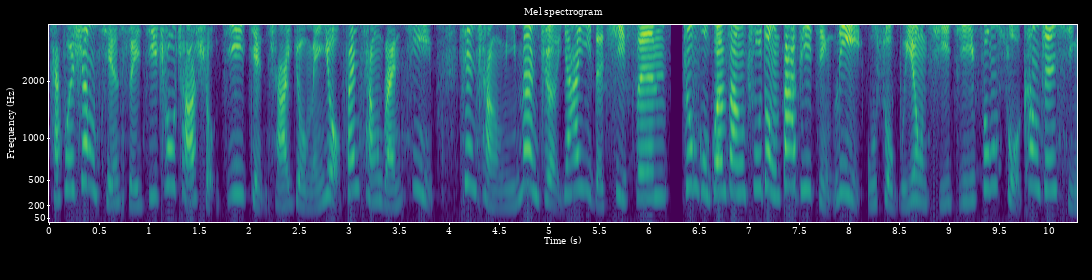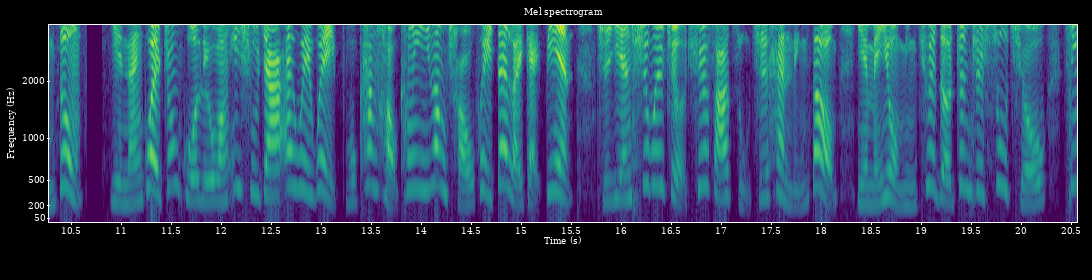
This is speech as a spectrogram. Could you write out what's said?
还会上前随机抽查手机，检查有没有翻墙软体。现场弥漫着压抑的气氛。中国官方出动大批警力，无所不用其极封锁抗争行动。也难怪中国流亡艺术家艾未未不看好抗议浪潮会带来改变，直言示威者缺乏组织和领导，也没有明确的政治诉求，轻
